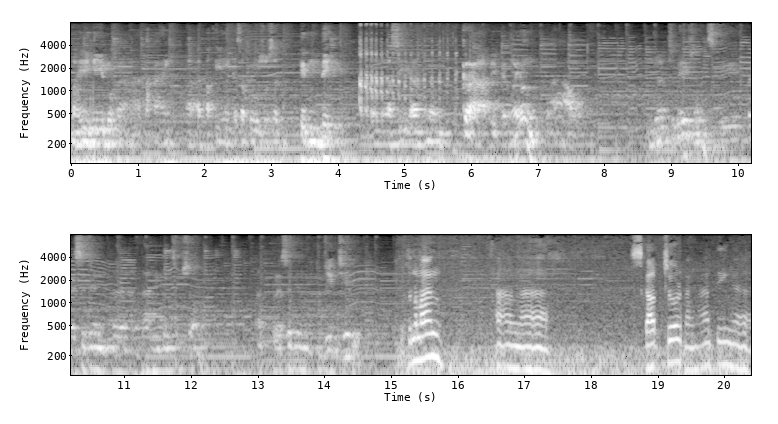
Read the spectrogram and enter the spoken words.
mahihilo ka, aatakain, aatakihin ka sa puso sa tindi ng mga CR ng grabe ka ngayon. Wow! Congratulations kay President uh, Danny Concepcion at President G. Chill. Ito naman ang uh, sculpture ng ating uh,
